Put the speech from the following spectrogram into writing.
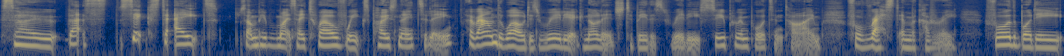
So that's six to eight, some people might say 12 weeks postnatally. Around the world is really acknowledged to be this really super important time for rest and recovery for the body,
